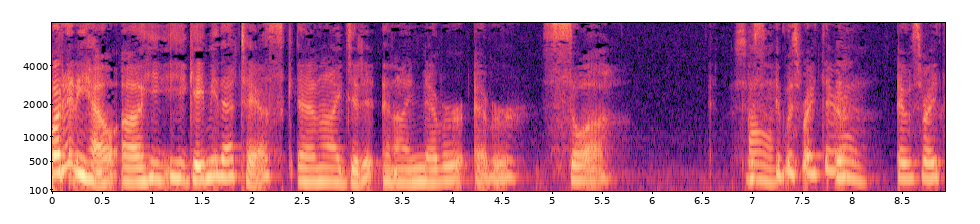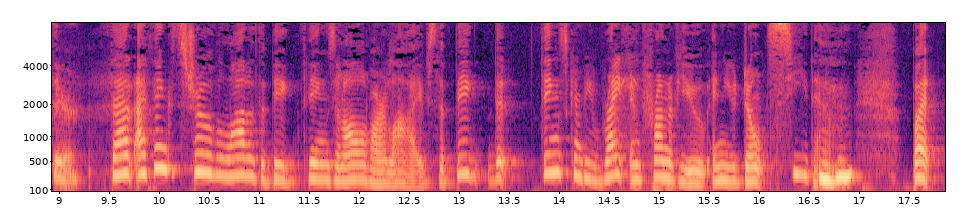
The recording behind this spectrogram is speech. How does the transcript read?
but anyhow, uh, he he gave me that task, and I did it, and I never ever saw. It was, it was right there. Yeah. It was right there. That I think it's true of a lot of the big things in all of our lives. The big that things can be right in front of you and you don't see them. Mm-hmm. But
